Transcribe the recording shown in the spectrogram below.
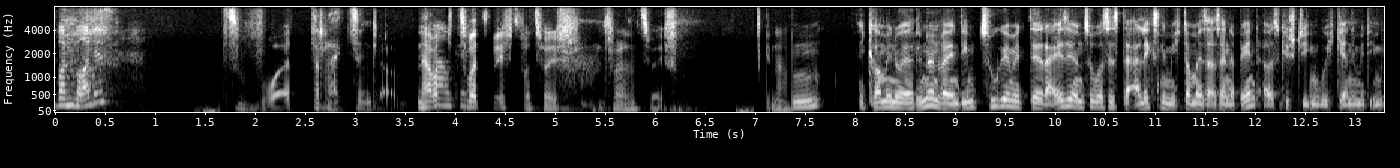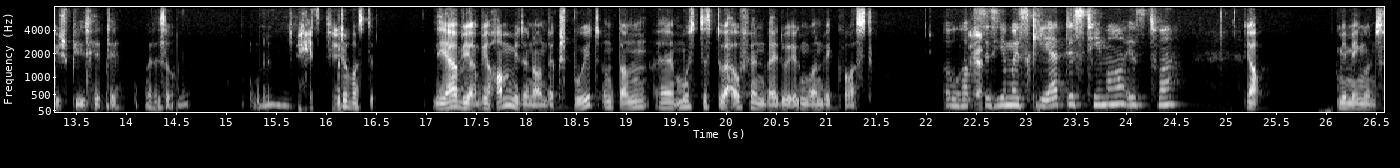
Wann war das? 2013, glaube ich. Nein, aber Ah, okay. 2012, 2012. 2012. Genau. Hm, Ich kann mich nur erinnern, weil in dem Zuge mit der Reise und sowas ist der Alex nämlich damals aus einer Band ausgestiegen, wo ich gerne mit ihm gespielt hätte. Oder so. Hätte. Oder was? Ja, wir, wir haben miteinander gespielt und dann äh, musstest du aufhören, weil du irgendwann weg warst. Oh, habt ihr Ja. das jemals geklärt, das Thema, ihr zwei? Ja, wir mengen uns.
